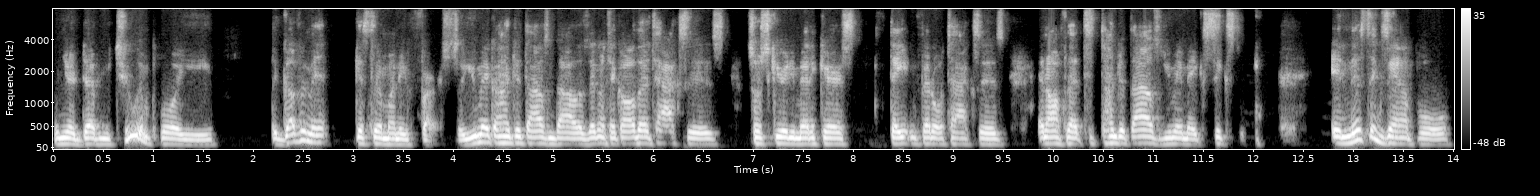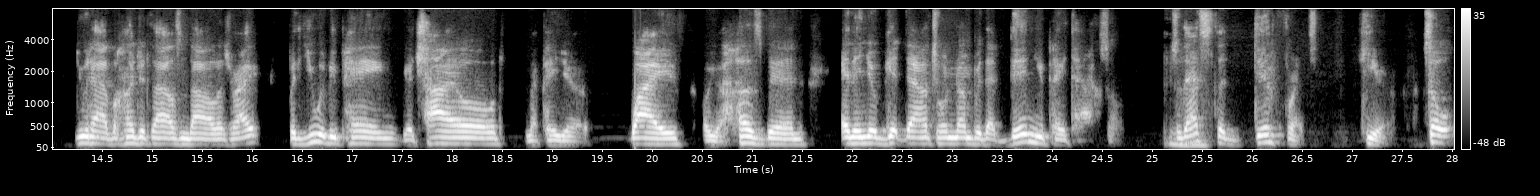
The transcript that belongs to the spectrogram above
when you're a W2 employee, the government gets their money first. So you make $100,000, they're going to take all their taxes, Social Security, Medicare, state and federal taxes, and off that 100,000 you may make 60 in this example, you would have $100,000, right? But you would be paying your child, you might pay your wife or your husband, and then you'll get down to a number that then you pay tax on. Mm-hmm. So that's the difference here. So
